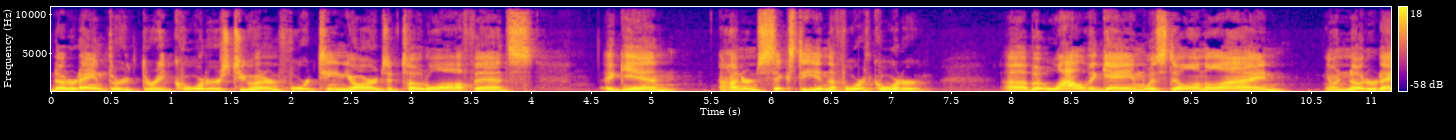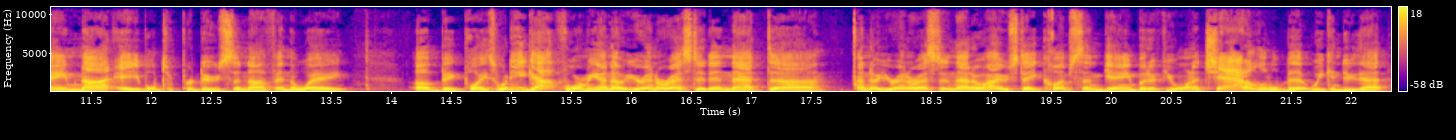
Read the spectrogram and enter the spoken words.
Notre Dame through three quarters, 214 yards of total offense. Again, 160 in the fourth quarter. Uh, but while the game was still on the line, you know, Notre Dame not able to produce enough in the way of big plays. What do you got for me? I know you're interested in that. Uh, I know you're interested in that Ohio State Clemson game, but if you want to chat a little bit, we can do that.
